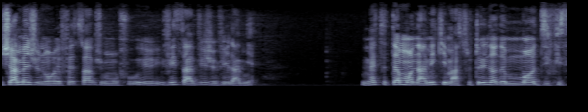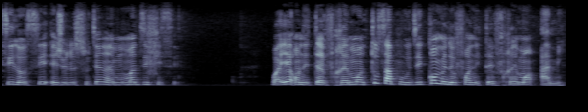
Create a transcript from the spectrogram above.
jamais je n'aurais fait ça, je m'en fous. Il vit sa vie, je vis la mienne. Mais c'était mon ami qui m'a soutenu dans des moments difficiles aussi et je le soutiens dans des moments difficiles voyez, on était vraiment, tout ça pour vous dire combien de fois on était vraiment amis.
